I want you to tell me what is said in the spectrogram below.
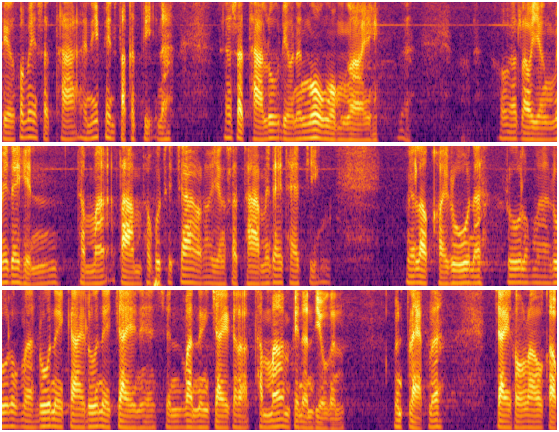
เดี๋ยวก็ไม่ศรัทธา อันนี้เป็นปกตินะ ถ้าศรัทธาลูกเดียวนะั้นโง่งมงายนะราะว่าเรายังไม่ได้เห็นธรรมะตามพระพุทธเจ้า เรายังศรัทธาไม่ได้แท้จริงเมื่อเราคอยรู้นะรู้ลงมารู้ลงมารู้ในกายรู้ในใจเนี่ยจนวันหนึ่งใจกับธรรมะมันเป็นอันเดียวกัน มันแปลกนะ ใจของเรากับ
